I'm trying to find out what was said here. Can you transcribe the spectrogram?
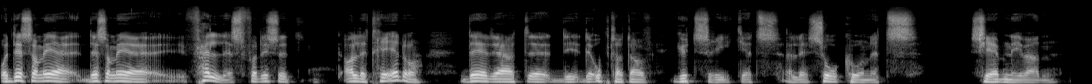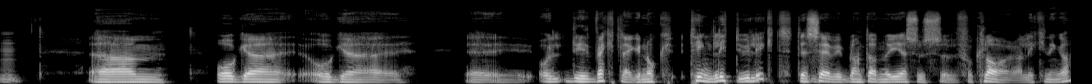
Og det som er, det som er felles for disse alle tre, da, det er det at eh, de, de er opptatt av Gudsrikets, eller såkornets, skjebne i verden. Mm. Um, og, og Eh, og de vektlegger nok ting litt ulikt. Det ser vi bl.a. når Jesus eh, forklarer likninga.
